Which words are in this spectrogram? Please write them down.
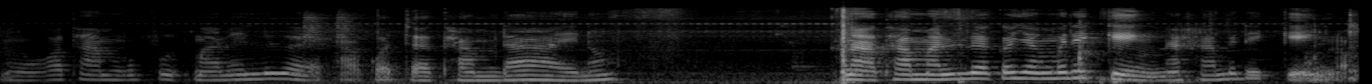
หนูก็ทำก็ฝึกมาเรื่อยๆค่ะก็จะทำได้เนาะขนาดทำมาเรื่อยๆก็ยังไม่ได้เก่งนะคะ ไม่ได้เก่งหรอก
